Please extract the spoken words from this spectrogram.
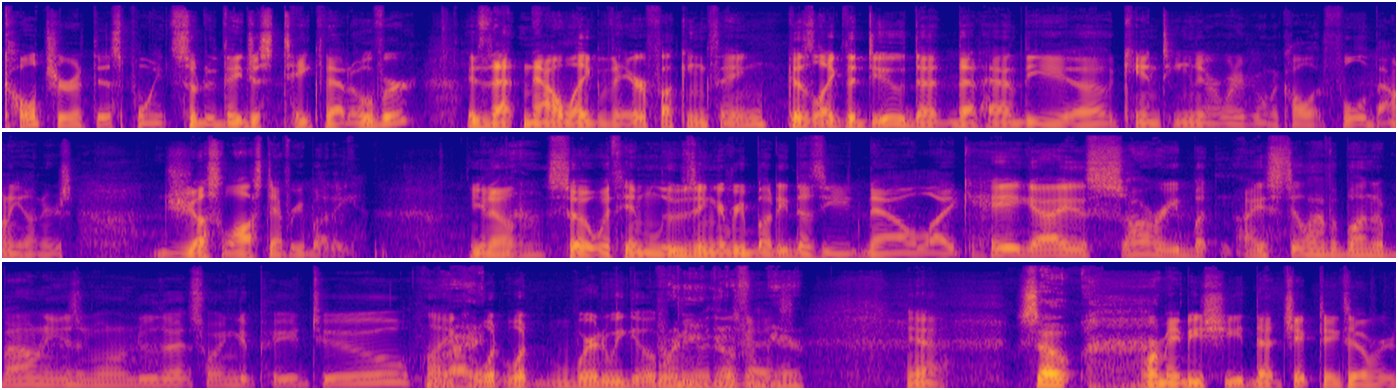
culture at this point. So do they just take that over? Is that now like their fucking thing? Because like the dude that that had the uh, cantina or whatever you want to call it, full of bounty hunters, just lost everybody. You know, so with him losing everybody, does he now like, hey guys, sorry, but I still have a bunch of bounties and want to do that so I can get paid too? Like, Right. what, what, where do we go from here with those guys? here? Yeah, So or maybe she, that chick takes over.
